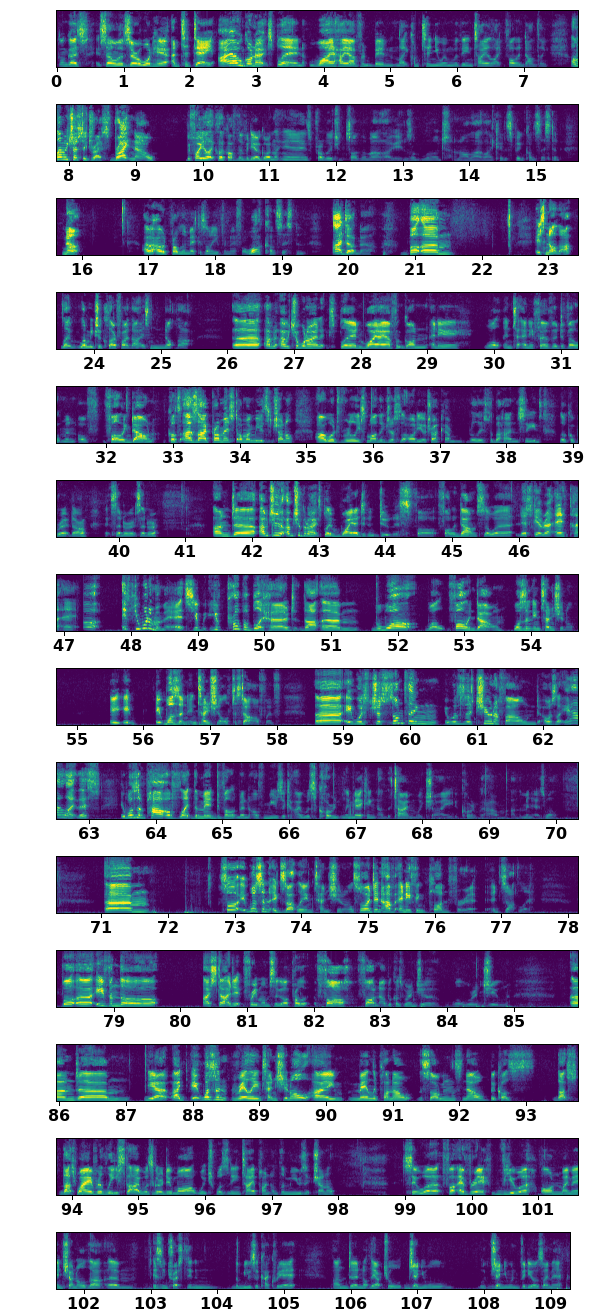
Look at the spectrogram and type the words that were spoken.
Going guys, it's Selma01 here, and today I am gonna explain why I haven't been like continuing with the entire like falling down thing. And let me just address right now, before you like click off the video going like, yeah, it's probably just talking about like it doesn't upload and all that, like it's been consistent. No. I, I would probably make a song even if I was consistent. I don't know. but um it's not that. Like let me just clarify that, it's not that. Uh I I just want to explain why I haven't gone any well into any further development of falling down. Because as i promised on my music channel i would release more than just the audio track i release the behind the scenes local breakdown etc etc and uh, i'm just i'm just gonna explain why i didn't do this for falling down so uh, let's get right into it. Uh, if you're one of my mates you, you've probably heard that um the war well falling down wasn't intentional. It, it it wasn't intentional to start off with uh, it was just something. It was a tune I found. I was like, yeah, I like this. It wasn't part of like the main development of music I was currently making at the time, which I currently am at the minute as well. Um, so it wasn't exactly intentional. So I didn't have anything planned for it exactly. But uh, even though I started it three months ago, probably far, far now because we're in June. Well, we're in June and um, yeah, I it wasn't really intentional. I mainly plan out the songs now because that's that's why I released that I was gonna do more, which was the entire point of the music channel. To uh, for every viewer on my main channel that um, is interested in the music I create, and uh, not the actual genuine genuine videos I make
